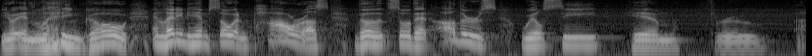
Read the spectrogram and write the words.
you know, in letting go and letting Him so empower us though, so that others will see Him through us.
